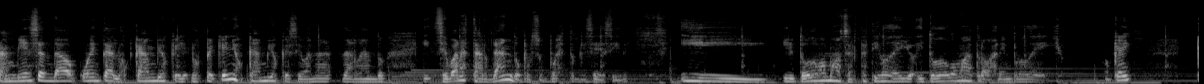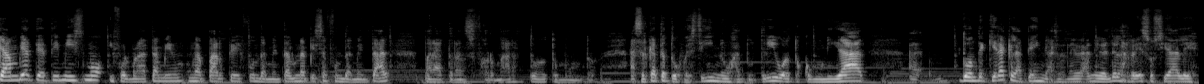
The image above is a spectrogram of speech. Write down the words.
también se han dado cuenta de los cambios que, los pequeños cambios que se van a dar dando y se van a estar dando, por supuesto, quise decir. Y, todos vamos a ser testigos de ello y todos vamos a trabajar en pro de ello. ¿Ok? Cámbiate a ti mismo y formarás también una parte fundamental, una pieza fundamental para transformar todo tu mundo. Acércate a tus vecinos, a tu tribu, a tu comunidad, donde quiera que la tengas, a nivel de las redes sociales,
